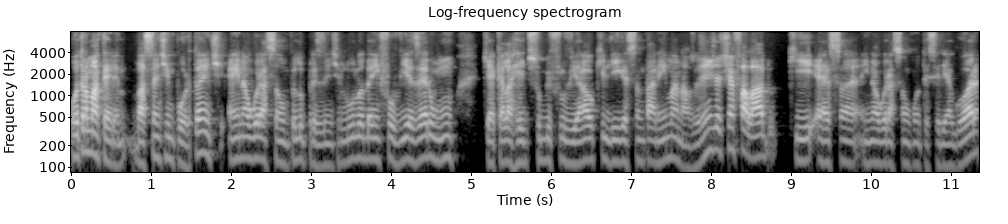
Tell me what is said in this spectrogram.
Outra matéria bastante importante é a inauguração pelo presidente Lula da Infovia 01, que é aquela rede subfluvial que liga Santarém e Manaus. A gente já tinha falado que essa inauguração aconteceria agora,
